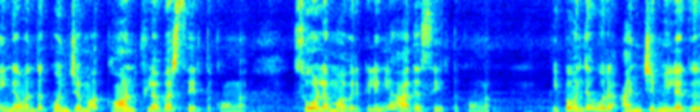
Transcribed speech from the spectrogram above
நீங்கள் வந்து கொஞ்சமாக கார்ன்ஃப்ளவர் சேர்த்துக்கோங்க. சோள மாவு இருக்கு இல்லைங்களா அதை சேர்த்துக்கோங்க. இப்போ வந்து ஒரு அஞ்சு மிளகு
